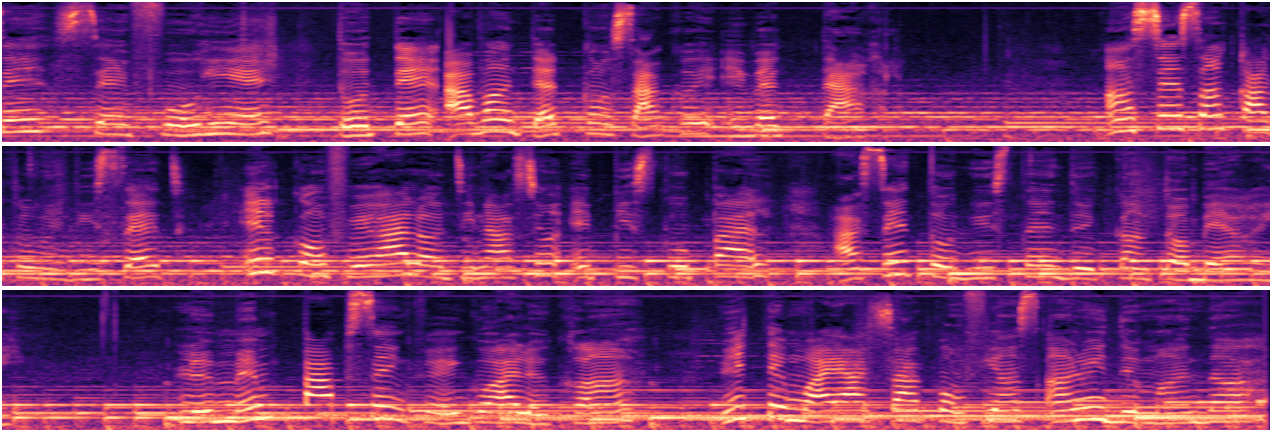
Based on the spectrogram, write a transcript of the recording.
Saint-Symphorien d'Autun avant d'être consacré évêque d'Arles. En 597, il conféra l'ordination épiscopale à Saint-Augustin de Canterbury. Le même pape Saint Grégoire le Grand lui témoigna sa confiance en lui demandant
